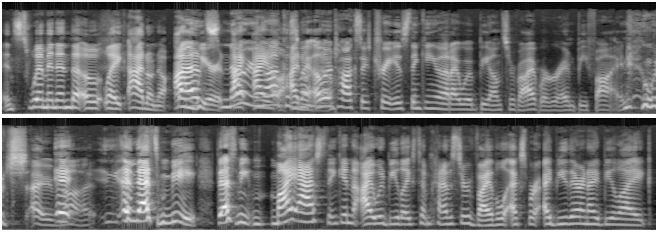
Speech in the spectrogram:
and swimming in the like I don't know. I'm That's- weird. No, I, you're I not. Because my don't other toxic trait is thinking that I would be on Survivor and be fine, which I'm It- not. and that's me. That's me. My ass thinking I would be like some kind of survival expert. I'd be there and I'd be like,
